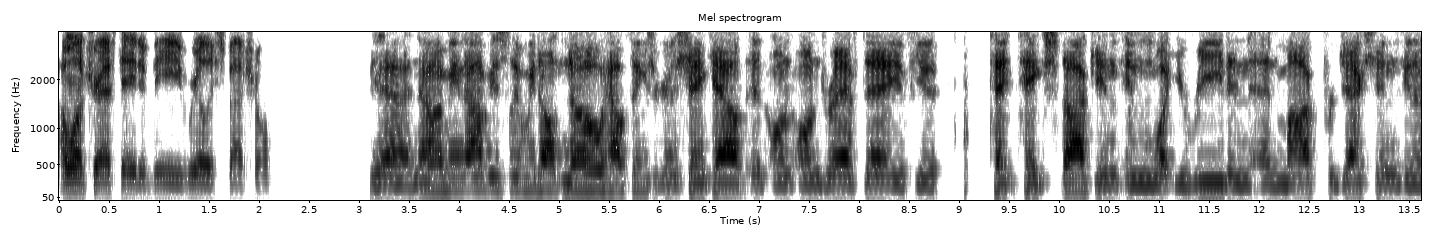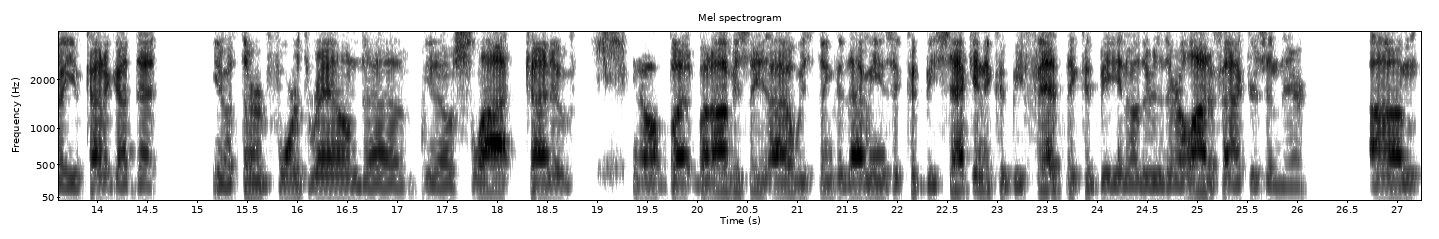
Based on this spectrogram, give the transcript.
I want draft day to be really special. Yeah. Now, I mean, obviously, we don't know how things are going to shake out at, on on draft day. If you take take stock in in what you read and and mock projections, you know, you've kind of got that, you know, third, fourth round, uh, you know, slot kind of, you know. But but obviously, I always think that that means it could be second, it could be fifth, it could be, you know, there there are a lot of factors in there. Um,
